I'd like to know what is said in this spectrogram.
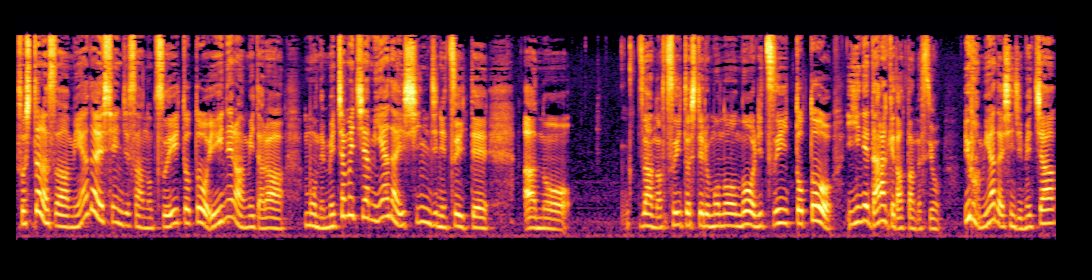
そしたらさ宮台真司さんのツイートといいね欄見たらもうねめちゃめちゃ宮台真司についてあのあのツイートしてるもののリツイートといいねだらけだったんですよ。要は宮台真司めっちゃ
